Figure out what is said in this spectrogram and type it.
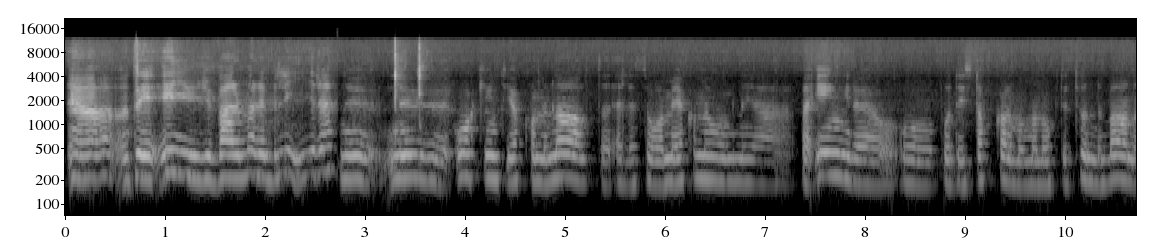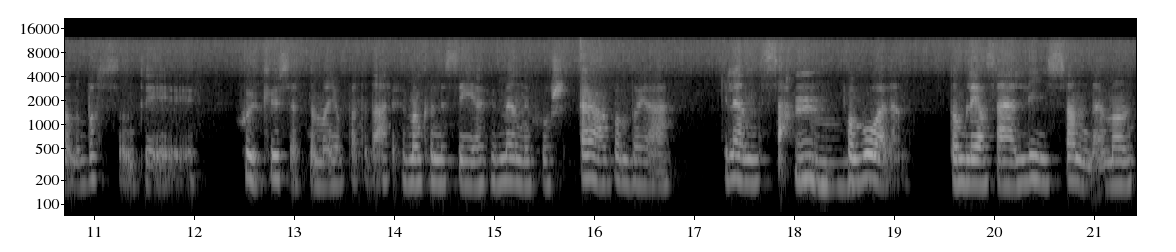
Ja, och det är ju ju varmare det blir. Nu, nu åker ju inte jag kommunalt eller så, men jag kommer ihåg när jag var yngre och, och bodde i Stockholm och man åkte tunnelbanan och bussen till sjukhuset när man jobbade där. Hur man kunde se hur människors ögon började glänsa Mm. på våren. De blev så här lysande. Man,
